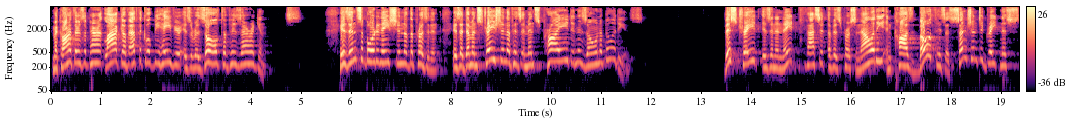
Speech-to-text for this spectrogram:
MacArthur's apparent lack of ethical behavior is a result of his arrogance. His insubordination of the president is a demonstration of his immense pride in his own abilities. This trait is an innate facet of his personality and caused both his ascension to greatness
